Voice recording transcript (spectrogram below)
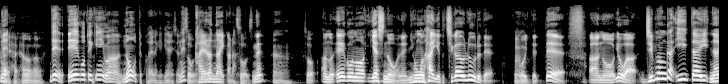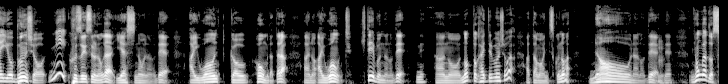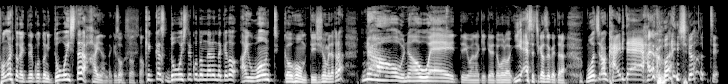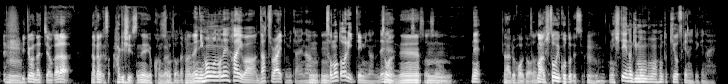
ね。はいはいうんうん。で英語的には「NO」って答えなきゃいけないんですよね。ね。帰らないから。そうですね。うん。そう。あの英語の「Yes, No」はね日本語の「はい」と違うルールでこう言ってって、あの要は自分が言いたい内容文章に付随するのが「Yes, No」なので「I won't go home」だったらあの「I won't」否定文なのでねあの「not」が入ってる文章は頭につくのは「No」なので、ね。日本語だとその人が言ってることに同意したら「はい」なんだけど結果同意してることになるんだけど「I won't go home」っていう意思表明だから「No! No way!」って言わなきゃいけないところを「Yes!」って近づく言ったら「もちろん帰りてー早く終わりにしろ!」って言ってことになっちゃうから、なかなか激しいですねよく考えると。だからね、日本語のね「はい」は「That's right」みたいな、その通りって意味なんで。そうだね。そうそうそう、うん。ねなるほど。まあそういうことですよ、うん。ね、否定の疑問文は本当気をつけないといけない。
